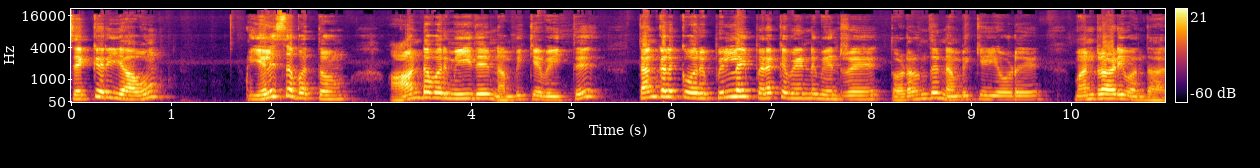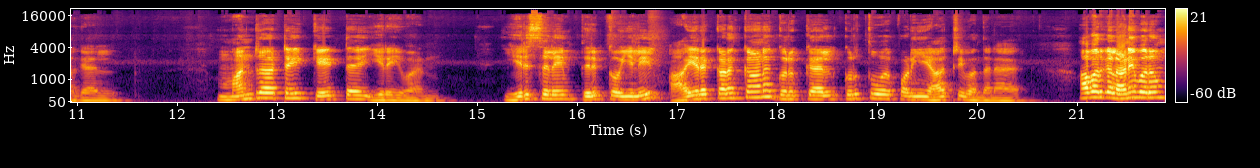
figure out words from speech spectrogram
செக்கரியாவும் எலிசபெத்தும் ஆண்டவர் மீது நம்பிக்கை வைத்து தங்களுக்கு ஒரு பிள்ளை பிறக்க வேண்டும் என்று தொடர்ந்து நம்பிக்கையோடு மன்றாடி வந்தார்கள். மன்றாட்டை கேட்ட இறைவன் எருசலேம் திருக்கோயிலில் ஆயிரக்கணக்கான குருக்கள் குருத்துவ பணியை ஆற்றி வந்தனர். அவர்கள் அனைவரும்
